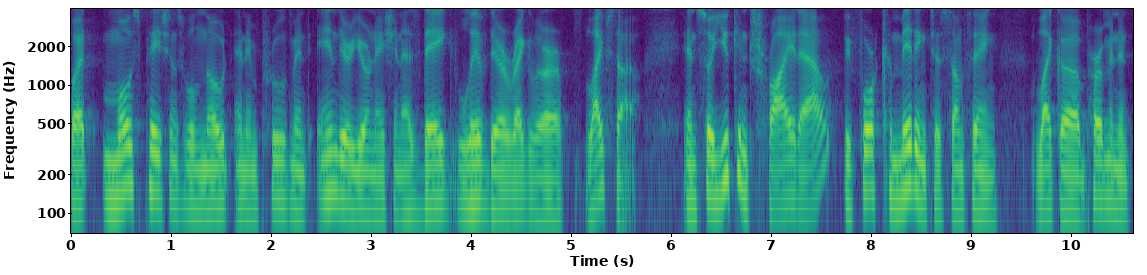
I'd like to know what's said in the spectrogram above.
but most patients will note an improvement in their urination as they live their regular lifestyle. And so you can try it out before committing to something like a permanent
